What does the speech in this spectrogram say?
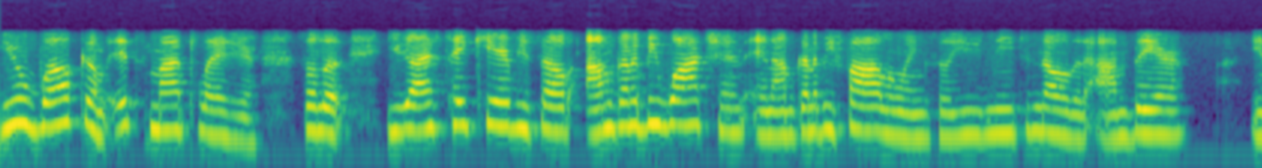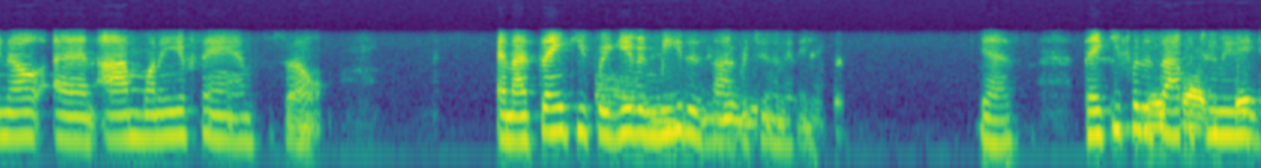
You're welcome. It's my pleasure. So look, you guys take care of yourself. I'm gonna be watching and I'm gonna be following. So you need to know that I'm there, you know, and I'm one of your fans. So, and I thank you for Oh, giving me this opportunity. Yes, thank you for this No opportunity.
